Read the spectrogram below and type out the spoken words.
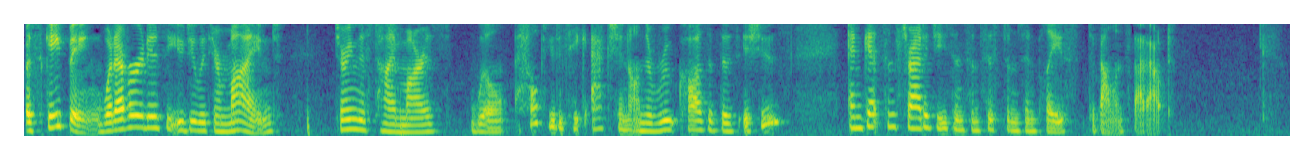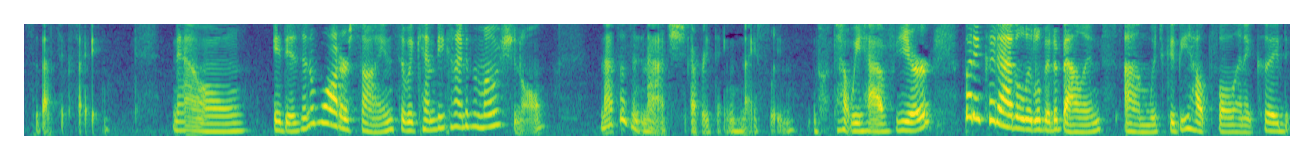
escaping, whatever it is that you do with your mind, during this time, Mars will help you to take action on the root cause of those issues and get some strategies and some systems in place to balance that out. So that's exciting. Now, it is in a water sign, so it can be kind of emotional. And that doesn't match everything nicely that we have here, but it could add a little bit of balance, um, which could be helpful, and it could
